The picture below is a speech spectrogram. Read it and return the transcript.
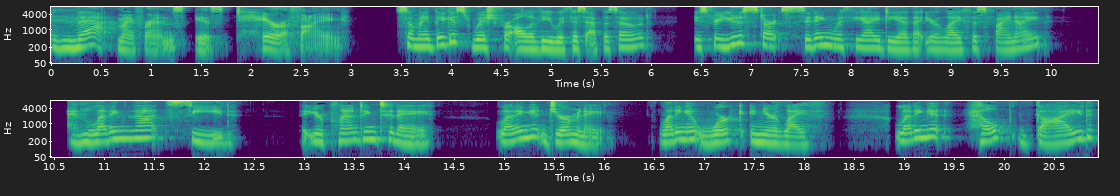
And that, my friends, is terrifying. So, my biggest wish for all of you with this episode is for you to start sitting with the idea that your life is finite and letting that seed that you're planting today, letting it germinate, letting it work in your life, letting it help guide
